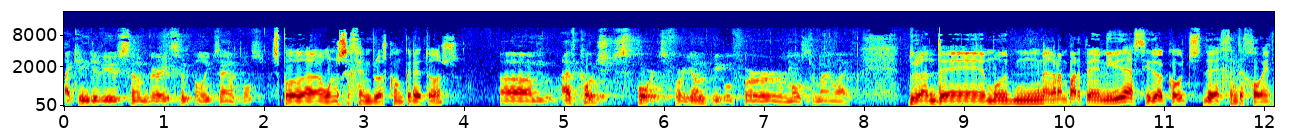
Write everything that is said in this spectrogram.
I can give you some very simple examples. Os puedo dar algunos ejemplos concretos. Um, I've coached sports for young people for most of my life. Durante mu- una gran parte de mi vida he sido coach de gente joven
